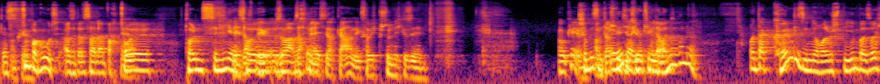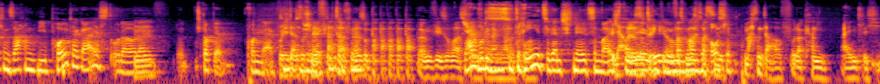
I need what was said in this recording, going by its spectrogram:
der ist okay. super gut. Also, das ist halt einfach toll, ja. toll inszeniert. Nee, sagt mir, so, sagt mir ehrlich gesagt gar nichts. Habe ich bestimmt nicht gesehen. Okay, Schon ein bisschen und da spielt die Türklinge auch eine Rolle? Und da könnte sie eine Rolle spielen bei solchen Sachen wie Poltergeist oder, oder mhm. ich glaube, der von der Aktivität. Wo die dann so schnell flattert, ne? so papp, papp, papp, papp, irgendwie sowas. Ja, wo die so dreht, so ganz schnell zum Beispiel. Ja, oder so dreht, irgendwas macht, so was sie nicht machen darf oder kann eigentlich.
